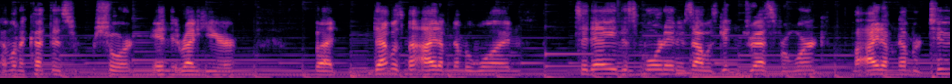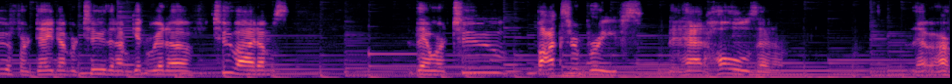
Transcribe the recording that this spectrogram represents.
I'm going to cut this short, end it right here. But that was my item number one. Today, this morning, as I was getting dressed for work, my item number two for day number two that I'm getting rid of, two items. There were two boxer briefs that had holes in them. That were,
